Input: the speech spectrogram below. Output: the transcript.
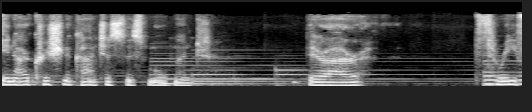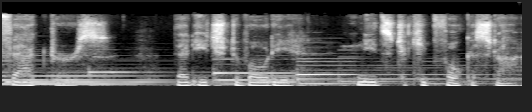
In our Krishna consciousness movement, there are three factors that each devotee needs to keep focused on.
